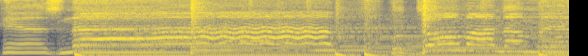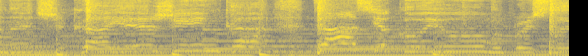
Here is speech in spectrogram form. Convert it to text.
Я знав, удома на мене чекає жінка, та з якою ми пройшли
